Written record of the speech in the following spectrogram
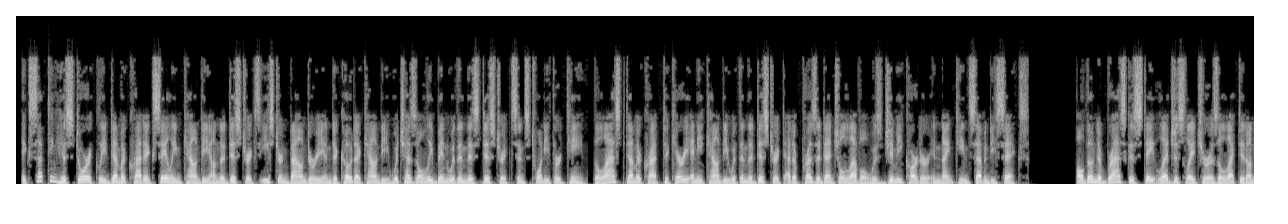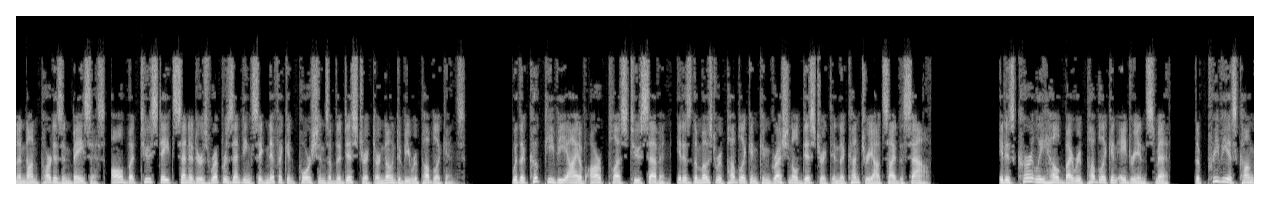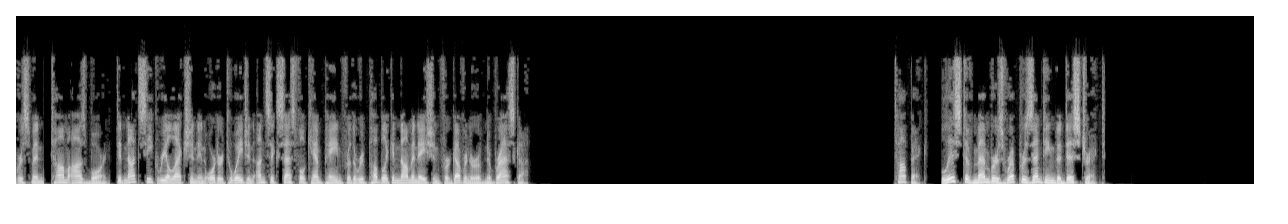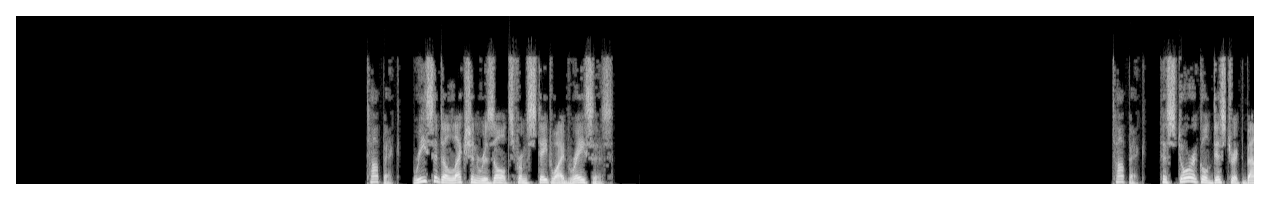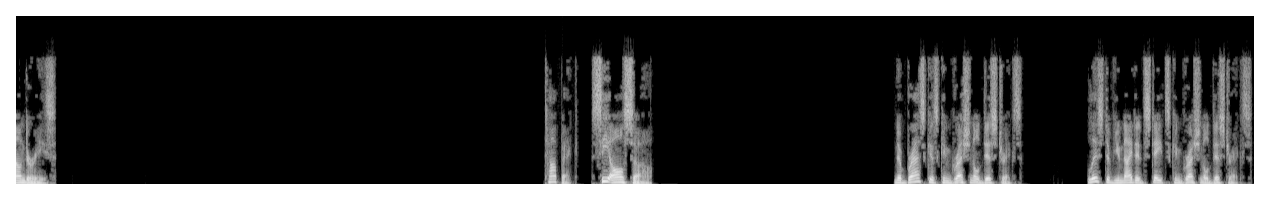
Excepting historically Democratic Saline County on the district's eastern boundary and Dakota County which has only been within this district since 2013, the last Democrat to carry any county within the district at a presidential level was Jimmy Carter in 1976. Although Nebraska's state legislature is elected on a nonpartisan basis, all but two state senators representing significant portions of the district are known to be Republicans. With a Cook PVI of R plus 27, it is the most Republican congressional district in the country outside the South. It is currently held by Republican Adrian Smith. The previous congressman, Tom Osborne, did not seek re-election in order to wage an unsuccessful campaign for the Republican nomination for governor of Nebraska. List of members representing the district Recent election results from statewide races. Topic: Historical district boundaries. Topic: See also. Nebraska's congressional districts List of United States congressional districts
